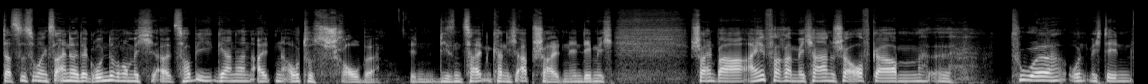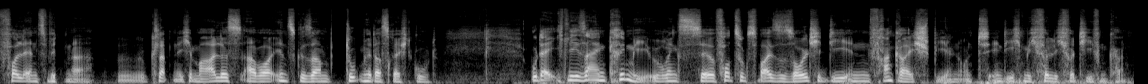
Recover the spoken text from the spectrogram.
Das ist übrigens einer der Gründe, warum ich als Hobby gerne an alten Autos schraube. In diesen Zeiten kann ich abschalten, indem ich scheinbar einfache mechanische Aufgaben äh, tue und mich denen vollends widme. Äh, klappt nicht immer alles, aber insgesamt tut mir das recht gut. Oder ich lese einen Krimi, übrigens äh, vorzugsweise solche, die in Frankreich spielen und in die ich mich völlig vertiefen kann.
